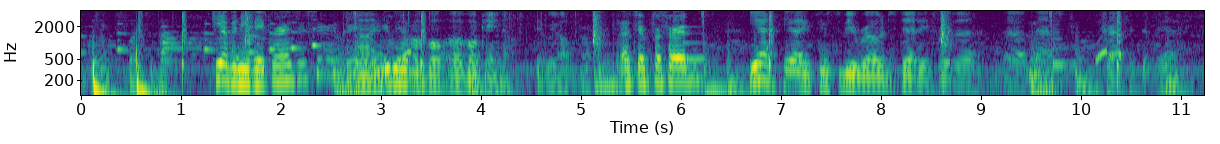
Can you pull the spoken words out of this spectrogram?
So it's flexible. Do you have any vaporizers here? Uh, yeah, we have a, a, volcano that we offer. That's your preferred? Yeah, yeah. It seems to be road steady for the uh, mass traffic that we have.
